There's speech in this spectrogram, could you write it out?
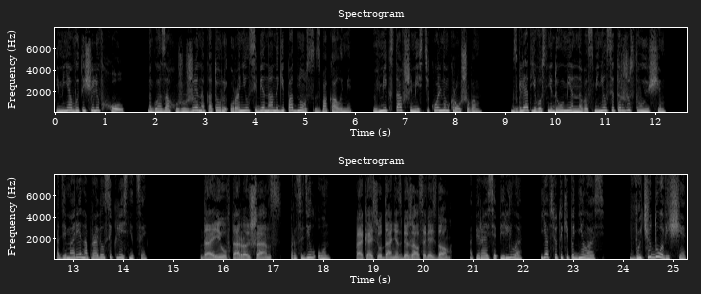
и меня вытащили в холл, на глазах у Жужена, который уронил себе на ноги поднос с бокалами, вмиг ставшими стекольным крошевом. Взгляд его с недоуменного сменился торжествующим, а Демаре направился к лестнице. «Даю второй шанс», — процедил он. «Пока сюда не сбежался весь дом». Опираясь о перила, я все-таки поднялась. «Вы чудовище!»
